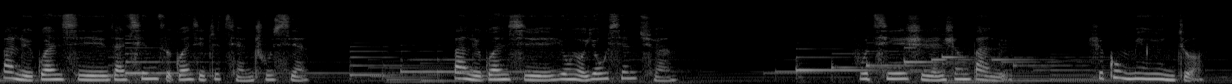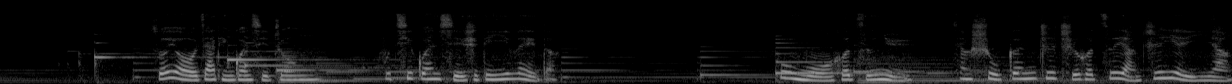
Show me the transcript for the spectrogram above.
伴侣关系在亲子关系之前出现。伴侣关系拥有优先权。夫妻是人生伴侣，是共命运者。所有家庭关系中，夫妻关系是第一位的。父母和子女像树根支持和滋养枝叶一样，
